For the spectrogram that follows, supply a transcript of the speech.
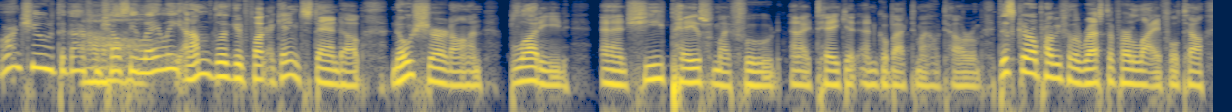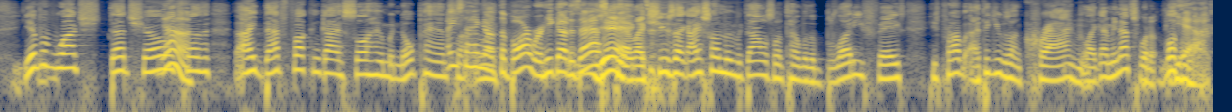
aren't you the guy from Oh. Chelsea lately? And I'm looking fuck. I can't even stand up, no shirt on, bloodied. And she pays for my food, and I take it and go back to my hotel room. This girl probably for the rest of her life will tell. You ever watch that show? Yeah. I that fucking guy saw him with no pants. I used to hang out at the bar where he got his ass yeah, kicked. like she was like, I saw him at McDonald's one time with a bloody face. He's probably, I think he was on crack. Like, I mean, that's what it looked Mm-hmm. Yeah. like.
